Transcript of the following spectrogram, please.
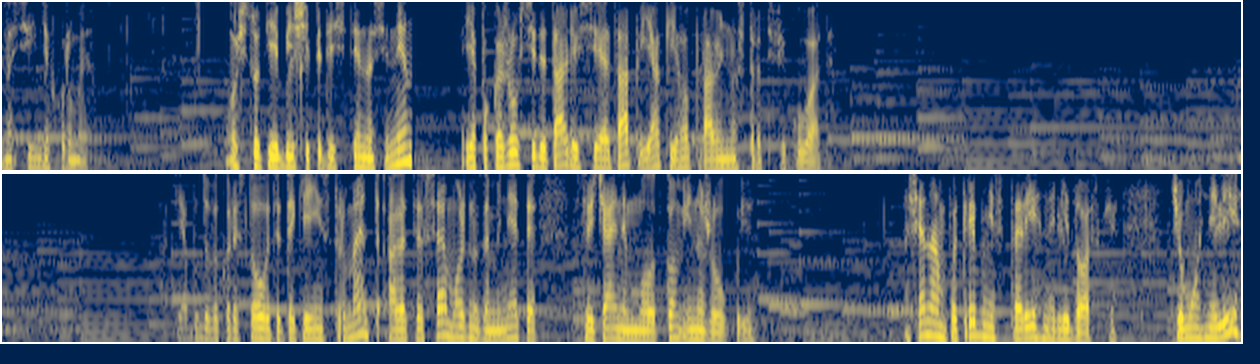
насіння хурми. Ось тут є більше 50 насінин. Я покажу всі деталі, всі етапи, як його правильно стратифікувати. Я буду використовувати такий інструмент, але це все можна замінити звичайним молотком і ножовкою. Ще нам потрібні старі гнилі доски. Чому гнилі?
